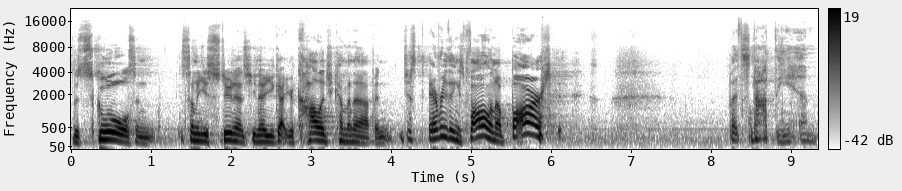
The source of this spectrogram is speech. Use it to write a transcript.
the schools, and some of you students, you know, you got your college coming up, and just everything's falling apart. but it's not the end.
